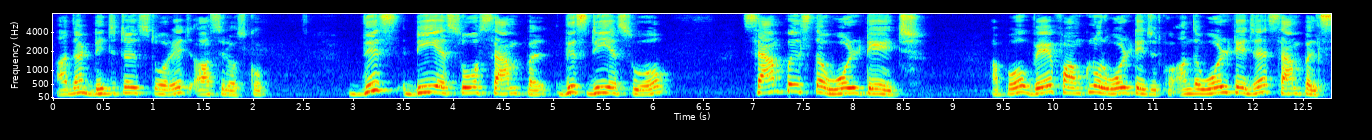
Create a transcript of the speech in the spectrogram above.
அதுதான் digital storage oscilloscope this DSO sample this DSO samples the voltage அப்போது வேவ் ஃபார்முக்குன்னு ஒரு வோல்டேஜ் இருக்கும். அந்த வோல்டேஜை சாம்பிள்ஸ்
